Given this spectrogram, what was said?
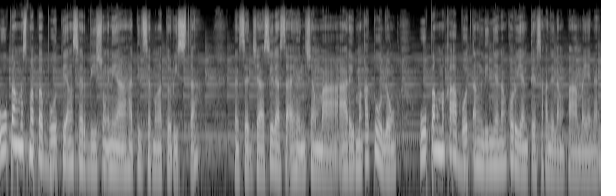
Upang mas mapabuti ang serbisyong inihahatid sa mga turista, nagsadya sila sa ahensyang maaaring makatulong upang makaabot ang linya ng kuryente sa kanilang pamayanan.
